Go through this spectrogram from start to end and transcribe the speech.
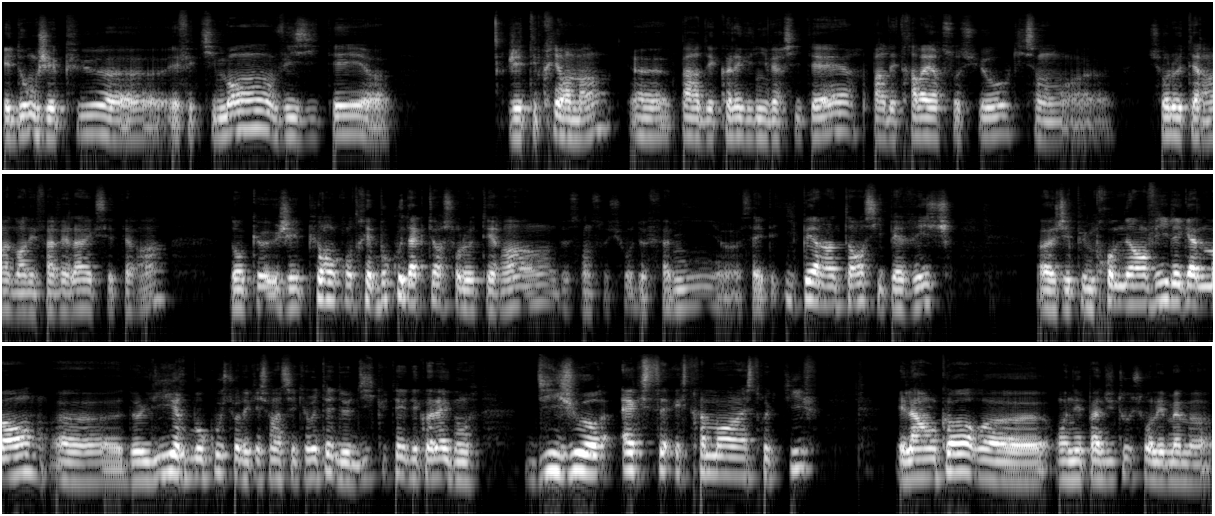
Et donc j'ai pu euh, effectivement visiter, euh, j'ai été pris en main euh, par des collègues universitaires, par des travailleurs sociaux qui sont sur le terrain, dans les favelas, etc. Donc j'ai pu rencontrer beaucoup d'acteurs sur le terrain, de centres sociaux, de familles. ça a été hyper intense, hyper riche. j'ai pu me promener en ville également, de lire beaucoup sur les questions de sécurité, de discuter avec des collègues. Donc 10 jours extrêmement instructifs. Et là encore, on n'est pas du tout sur les mêmes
